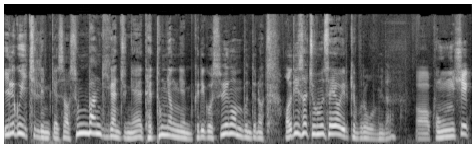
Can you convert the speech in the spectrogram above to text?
네. 1927님께서 순방 기간 중에 대통령님 그리고 수행원분들은 어디서 주무세요? 이렇게 물어봅니다. 어, 공식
